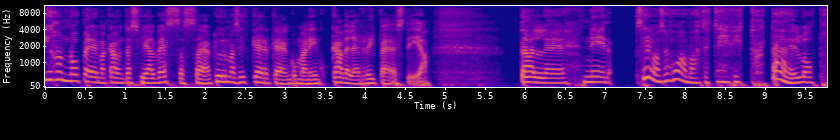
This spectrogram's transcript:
ihan nopea mä käyn tässä vielä vessassa ja kyllä mä sitten kerkeen, kun mä niin kuin kävelen ripeästi ja tälleen, niin silloin se huomaat, että ei vittu, tämä ei lopu.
